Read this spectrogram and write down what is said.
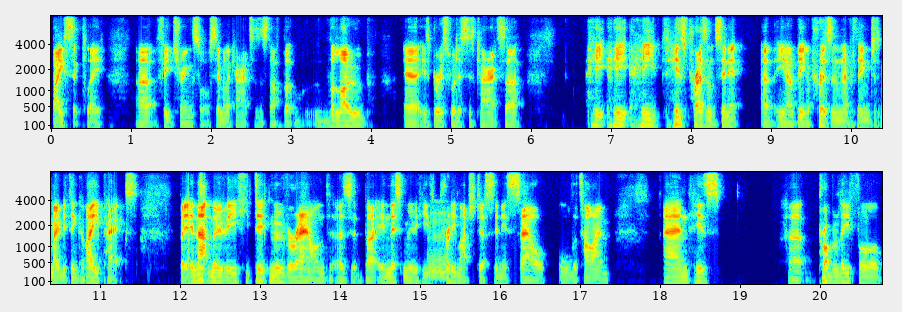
basically uh, featuring sort of similar characters and stuff but the lobe uh, is bruce willis's character he he he his presence in it uh, you know being a prison and everything just made me think of apex but in that movie he did move around as but in this movie he's Mm. pretty much just in his cell all the time and his uh, probably for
